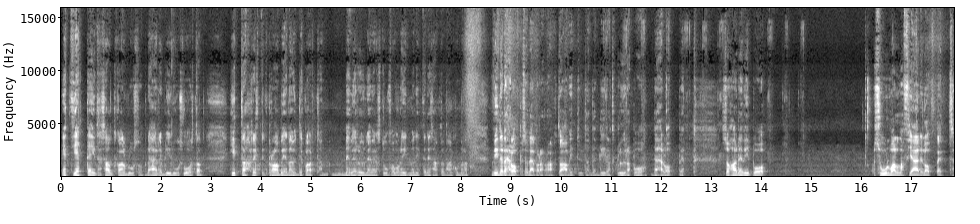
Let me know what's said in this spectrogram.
Ett jätteintressant kallblodslopp det här, det blir nog svårt att hitta riktigt bra bena ut. Det är klart, Meve Rune är väl stor favorit, men inte det sagt att han kommer att vinna det här loppet så där bara rakt av, utan det blir att klura på det här loppet. Så hade vi på Solvalla fjärde loppet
